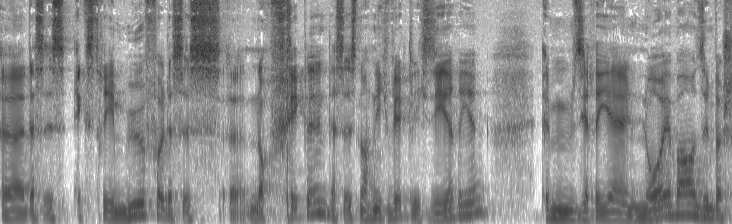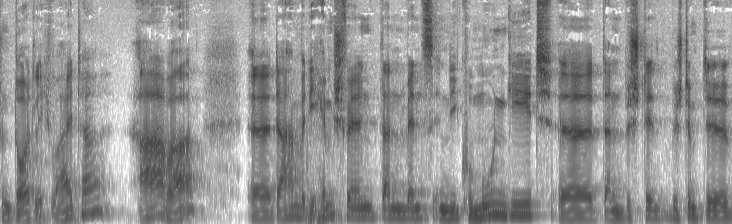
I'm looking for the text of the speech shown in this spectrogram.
Äh, das ist extrem mühevoll, das ist äh, noch Frickeln, das ist noch nicht wirklich Serie. Im seriellen Neubau sind wir schon deutlich weiter, aber äh, da haben wir die Hemmschwellen dann, wenn es in die Kommunen geht, dann besti bestimmte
